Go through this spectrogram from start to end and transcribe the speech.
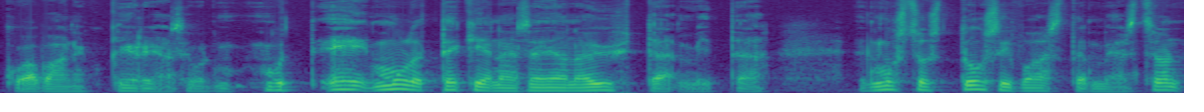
kun avaa niin kirjan sivut. Mutta ei, mulle tekijänä se ei anna yhtään mitään. Et musta se olisi tosi vastenmielistä. Se on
